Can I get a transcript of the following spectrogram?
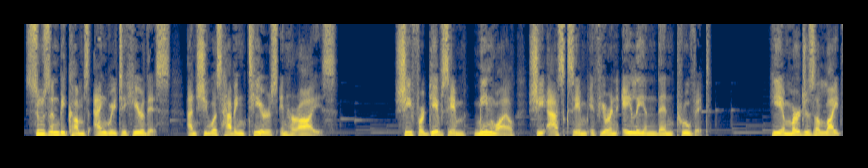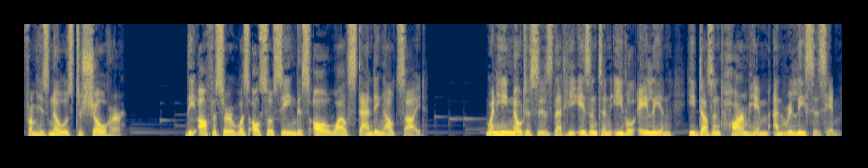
Susan becomes angry to hear this, and she was having tears in her eyes. She forgives him, meanwhile, she asks him if you're an alien then prove it. He emerges a light from his nose to show her. The officer was also seeing this all while standing outside. When he notices that he isn't an evil alien, he doesn't harm him and releases him.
